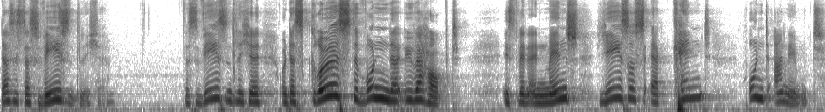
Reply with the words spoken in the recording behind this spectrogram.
Das ist das Wesentliche. Das Wesentliche und das größte Wunder überhaupt ist, wenn ein Mensch Jesus erkennt und annimmt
